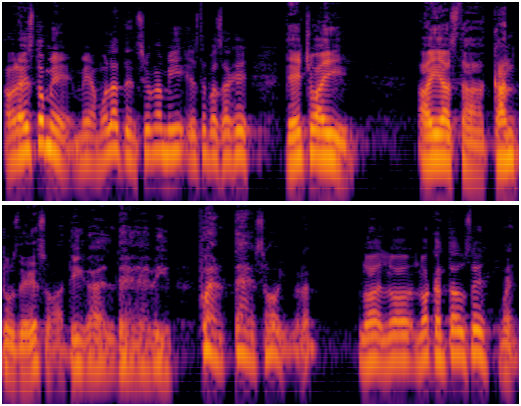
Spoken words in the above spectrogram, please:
Ahora, esto me, llamó la atención a mí, este pasaje, de hecho hay, hay hasta cantos de eso, ah, diga el débil, fuerte soy, ¿verdad? ¿Lo, ha cantado usted? Bueno,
